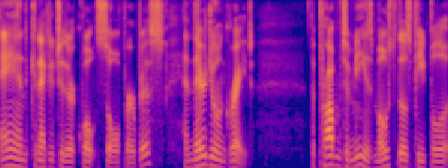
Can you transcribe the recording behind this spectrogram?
and connected to their quote sole purpose, and they're doing great. The problem to me is most of those people,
